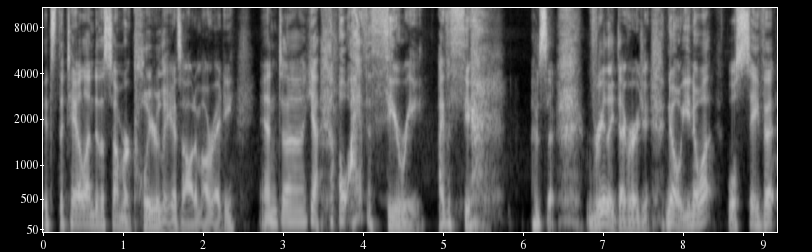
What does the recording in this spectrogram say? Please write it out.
it's the tail end of the summer. Clearly, it's autumn already. And uh, yeah. Oh, I have a theory. I have a theory. I'm sorry. Really divergent. No, you know what? We'll save it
